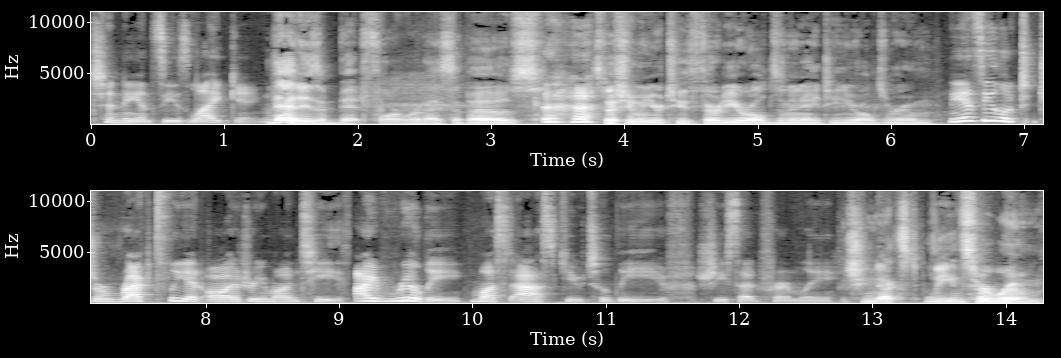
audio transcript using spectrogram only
to Nancy's liking. That is a bit forward, I suppose. Especially when you're two 30 year olds in an 18 year old's room. Nancy looked directly at Audrey Monteith. I really must ask you to leave, she said firmly. She next leaves her room,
